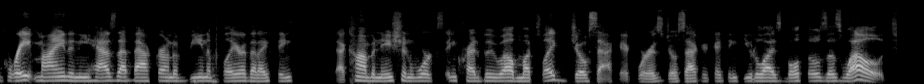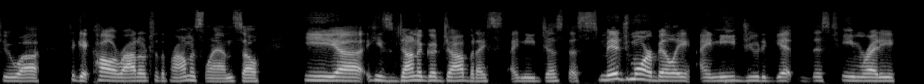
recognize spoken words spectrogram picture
great mind and he has that background of being a player that I think that combination works incredibly well, much like Joe Sakic. Whereas Joe Sakic, I think, utilized both those as well to uh, to get Colorado to the promised land. So he uh, he's done a good job, but I I need just a smidge more, Billy. I need you to get this team ready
